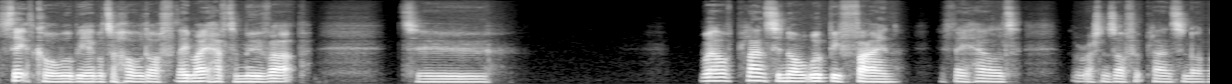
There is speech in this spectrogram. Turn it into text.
Sixth Corps will be able to hold off. They might have to move up to. Well, Plancenoit would be fine if they held the Prussians off at Plancenoit.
